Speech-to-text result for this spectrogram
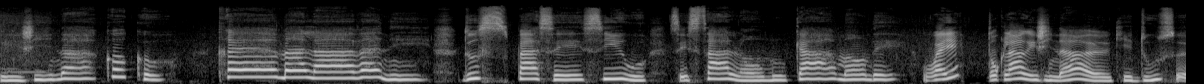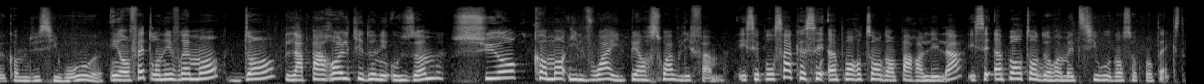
Regina Coco. Crème à la vanille, douce passée sirop, c'est salon mon camandé. Vous voyez? Donc là, Regina, euh, qui est douce euh, comme du sirop. Euh. Et en fait, on est vraiment dans la parole qui est donnée aux hommes sur comment ils voient, ils perçoivent les femmes. Et c'est pour ça que c'est important d'en parler là. Et c'est important de remettre sirop dans ce contexte.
